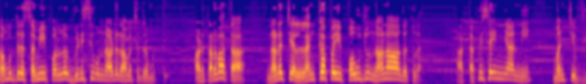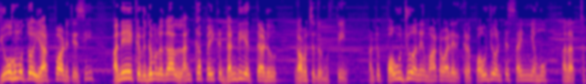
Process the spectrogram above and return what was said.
సముద్ర సమీపంలో విడిసి ఉన్నాడు రామచంద్రమూర్తి. ఆడ తర్వాత నడచే లంకపై పౌజు నానాగతుల. ఆ కపిసైన్యాన్ని మంచి వ్యూహముతో ఏర్పాటు చేసి అనేక విధములుగా లంకపైకి దండి ఎత్తాడు రామచంద్రమూర్తి. అంటూ పౌజు అనే మాట వాడారు. ఇక్కడ పౌజు అంటే సైన్యము అని అర్థం.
